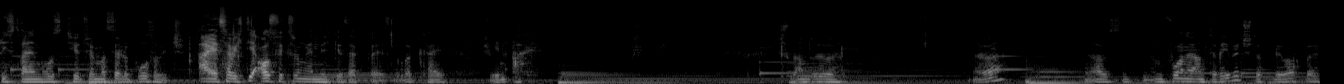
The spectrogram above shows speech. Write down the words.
Ist rein rostiert für Marcelo Brozovic. Ah, jetzt habe ich die Auswechslungen nicht gesagt bei Slowakei. Schweden, ach. Schwamm drüber. Ja. Genau, und vorne Ante Revic, das blieb auch bei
